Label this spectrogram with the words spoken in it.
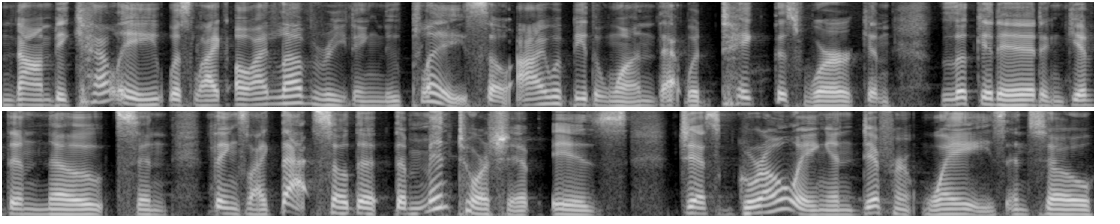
Nambi Kelly was like, Oh, I love reading new plays. So I would be the one that would take this work and look at it and give them notes and things like that. So the, the mentorship is just growing in different ways. And so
